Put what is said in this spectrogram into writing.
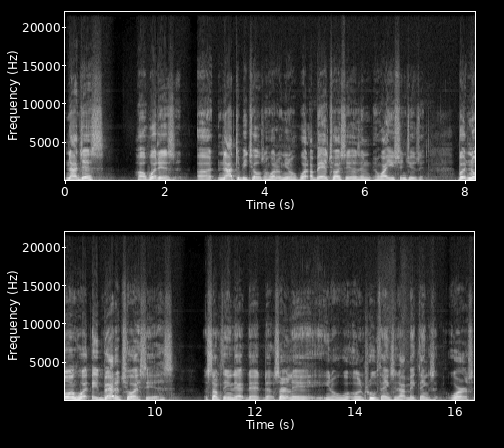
not just uh, what is uh, not to be chosen, what you know, what a bad choice is, and, and why you shouldn't choose it, but knowing what a better choice is, something that that, that certainly you know will, will improve things and not make things worse.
